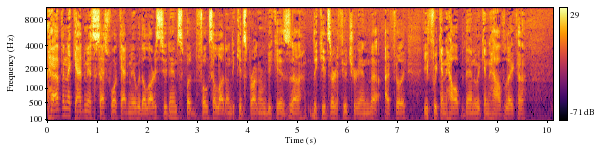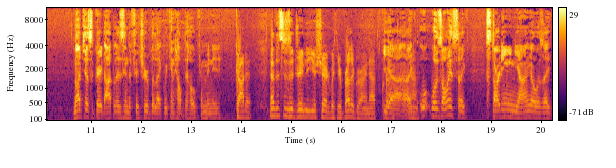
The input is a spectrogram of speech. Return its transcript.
have an academy, a successful academy with a lot of students, but focus a lot on the kids program because uh, the kids are the future, and uh, I feel like if we can help, then we can have like a not just great athletes in the future, but like we can help the whole community. Got it. Now, this is a dream that you shared with your brother growing up. Correct? Yeah, like yeah. W- was always like starting young. I was like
